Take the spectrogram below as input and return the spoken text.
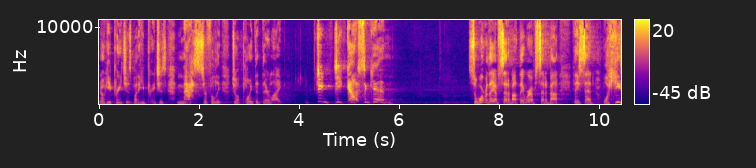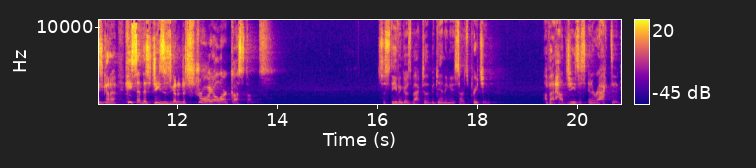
No, he preaches, but he preaches masterfully to a point that they're like, He got us again. So what were they upset about? They were upset about, they said, well, he's gonna, he said this Jesus is gonna destroy all our customs. So Stephen goes back to the beginning and he starts preaching about how Jesus interacted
